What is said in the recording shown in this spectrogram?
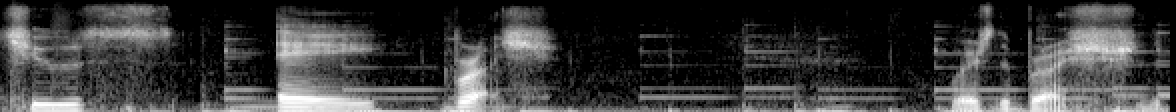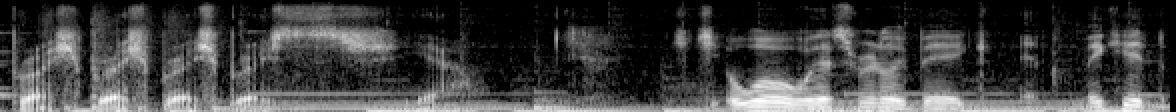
choose a brush Where's the brush? The brush, brush, brush, brush. Yeah. Whoa, that's really big. Make it,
